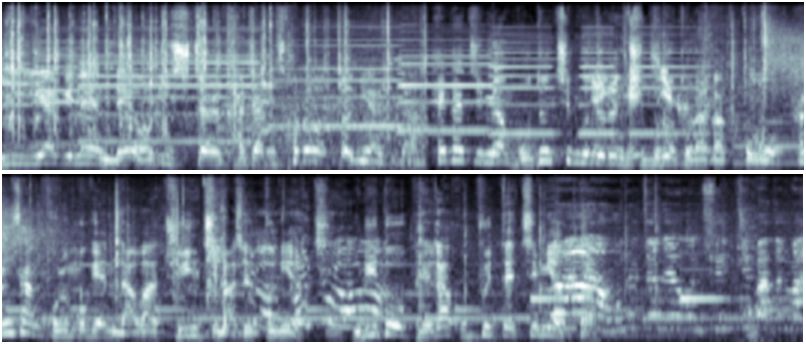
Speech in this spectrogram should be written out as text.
이 이야기는 내 어린 시절 가장 서러웠던 이야기다. 해가 지면 모든 친구들은 집으로 돌아갔고 항상 골목엔 나와 주인집 아들 뿐이었지. 우리도 배가 고플 와, 때쯤이었다. 오늘 저녁은 주인집 아들 말아준대. 가봐.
